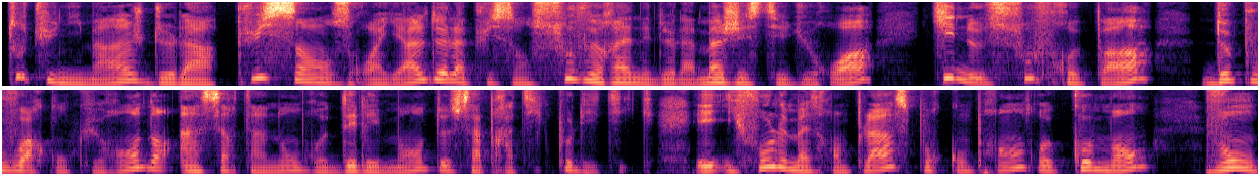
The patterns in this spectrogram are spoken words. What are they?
toute une image de la puissance royale, de la puissance souveraine et de la majesté du roi, qui ne souffre pas de pouvoir concurrent dans un certain nombre d'éléments de sa pratique politique. Et il faut le mettre en place pour comprendre comment vont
